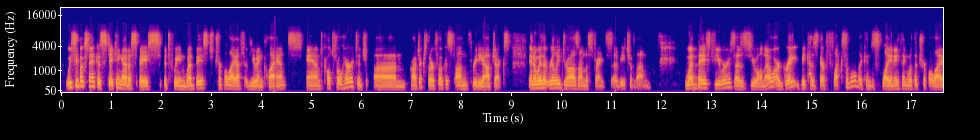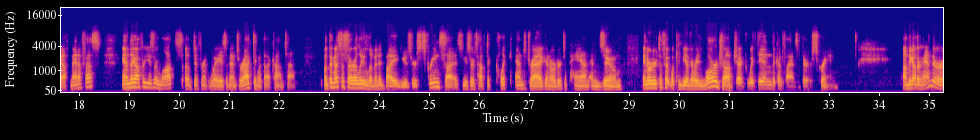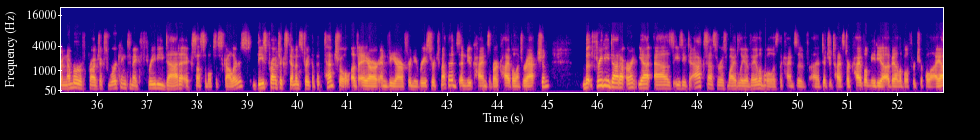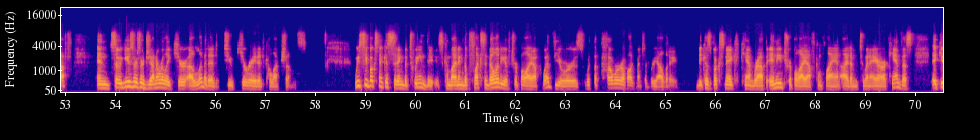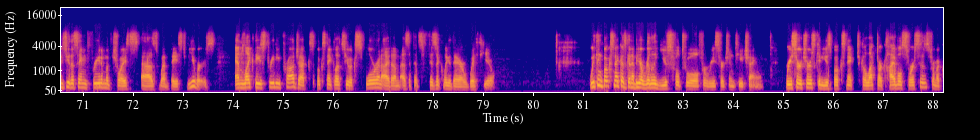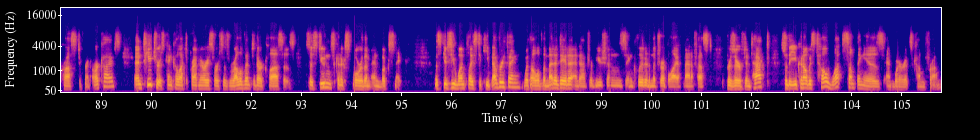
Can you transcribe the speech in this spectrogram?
We see Booksnake as staking out a space between web-based IIIF viewing clients and cultural heritage um, projects that are focused on 3D objects in a way that really draws on the strengths of each of them. Web-based viewers, as you all know, are great because they're flexible. They can display anything with a IIIF manifest, and they offer user lots of different ways of interacting with that content. But they're necessarily limited by a user's screen size. Users have to click and drag in order to pan and zoom in order to fit what can be a very large object within the confines of their screen. On the other hand, there are a number of projects working to make 3D data accessible to scholars. These projects demonstrate the potential of AR and VR for new research methods and new kinds of archival interaction. But 3D data aren't yet as easy to access or as widely available as the kinds of uh, digitized archival media available through IIIF. And so users are generally uh, limited to curated collections. We see Booksnake as sitting between these, combining the flexibility of IIIF web viewers with the power of augmented reality. Because Booksnake can wrap any IIIF compliant item to an AR canvas, it gives you the same freedom of choice as web-based viewers. And like these 3D projects, Booksnake lets you explore an item as if it's physically there with you. We think Booksnake is gonna be a really useful tool for research and teaching. Researchers can use Booksnake to collect archival sources from across different archives, and teachers can collect primary sources relevant to their classes so students can explore them in Booksnake. This gives you one place to keep everything with all of the metadata and attributions included in the IIIF manifest preserved intact so that you can always tell what something is and where it's come from.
